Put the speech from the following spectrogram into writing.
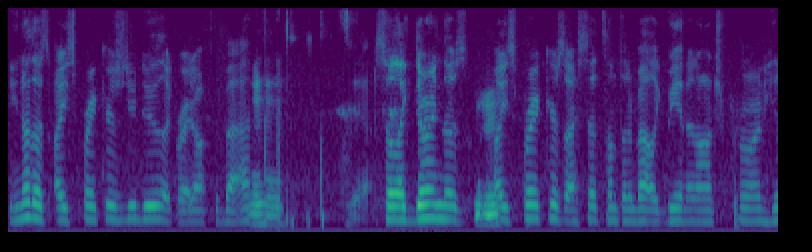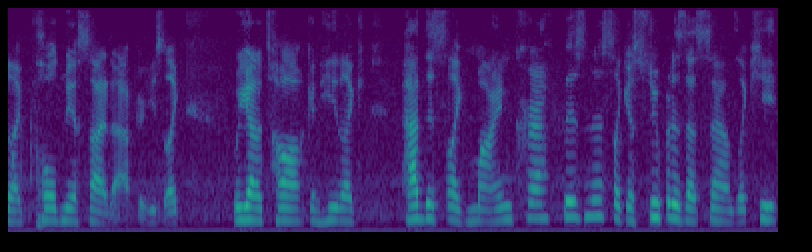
you know those icebreakers you do like right off the bat. Mm-hmm. Yeah. So like during those Mhm. icebreakers, I said something about like being an entrepreneur, and he like pulled me aside after. He's like, "We got to talk," and he like had this like Minecraft business. Like as stupid as that sounds, like he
